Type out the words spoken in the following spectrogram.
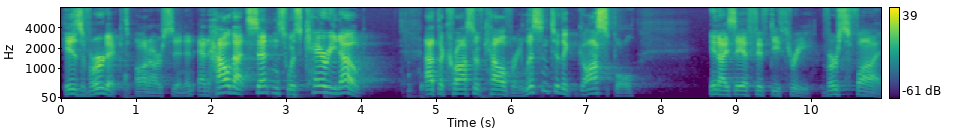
his verdict on our sin, and, and how that sentence was carried out at the cross of Calvary. Listen to the gospel in Isaiah 53, verse 5.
